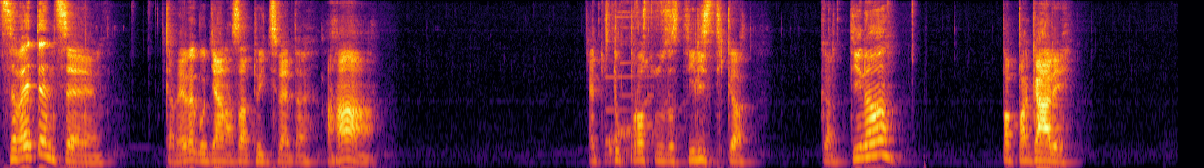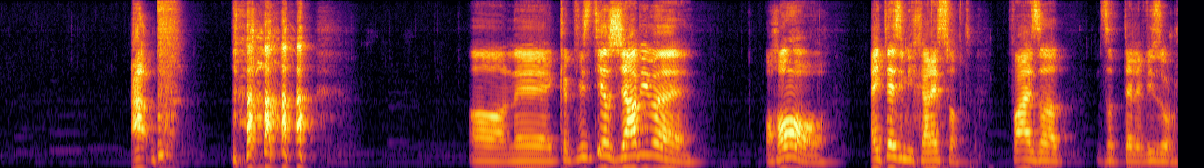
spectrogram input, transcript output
Цветенце! Къде да го дя назад и цвета? Аха! Ето тук просто за стилистика. Картина. Папагали. А, О, не. Какви сте жаби, бе? Охо! Ей, тези ми харесват. Това е за, за телевизор.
